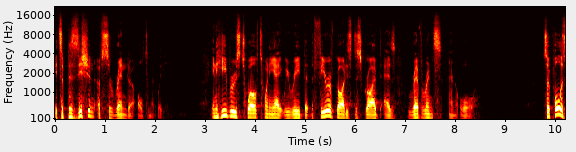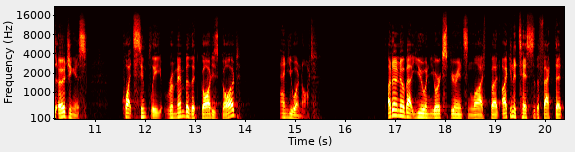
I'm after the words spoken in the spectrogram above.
It's a position of surrender ultimately. In Hebrews 12:28 we read that the fear of God is described as reverence and awe. So Paul is urging us quite simply, remember that God is God and you are not. I don't know about you and your experience in life, but I can attest to the fact that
